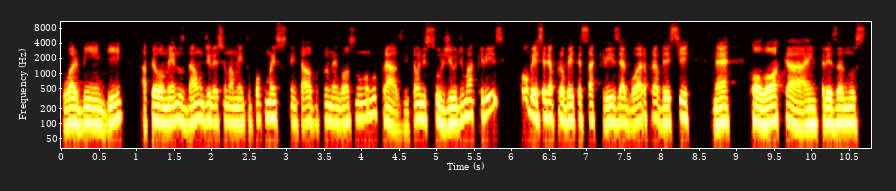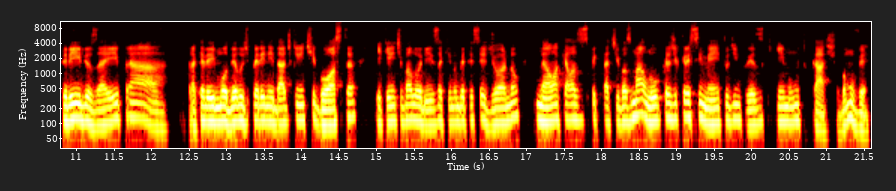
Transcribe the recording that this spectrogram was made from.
o Airbnb a pelo menos dar um direcionamento um pouco mais sustentável para o negócio no longo prazo. Então ele surgiu de uma crise, vamos ver se ele aproveita essa crise agora para ver se né, coloca a empresa nos trilhos aí para para aquele modelo de perenidade que a gente gosta e que a gente valoriza aqui no BTC Journal, não aquelas expectativas malucas de crescimento de empresas que queimam muito caixa. Vamos ver.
